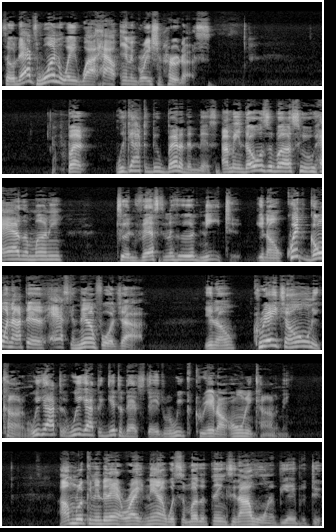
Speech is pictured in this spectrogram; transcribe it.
So that's one way why how integration hurt us. But we got to do better than this. I mean, those of us who have the money to invest in the hood need to. You know, quit going out there asking them for a job. You know, create your own economy. We got to we got to get to that stage where we can create our own economy. I'm looking into that right now with some other things that I want to be able to do.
